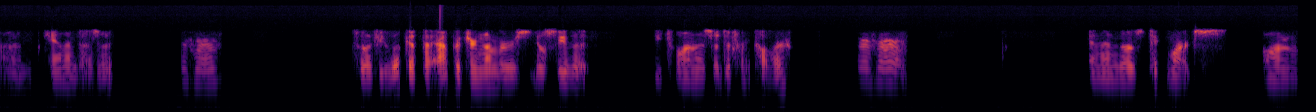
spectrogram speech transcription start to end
um, Canon does it. Mhm. So if you look at the aperture numbers, you'll see that each one is a different color. Mhm. and then those tick marks on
